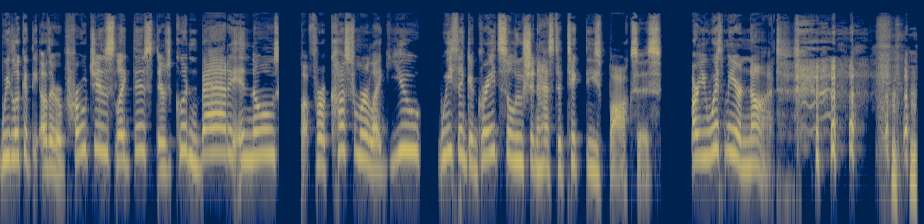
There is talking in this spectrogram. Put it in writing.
We look at the other approaches like this. There's good and bad in those. But for a customer like you, we think a great solution has to tick these boxes. Are you with me or not?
